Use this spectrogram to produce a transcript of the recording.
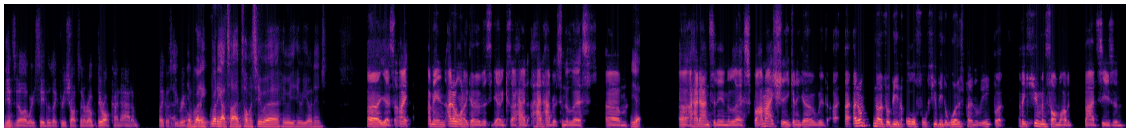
against Villa where he saved those like three shots in a row, but they were all kind of at him. Like let's be real. Yeah, running running out of time. Thomas, who uh who are, who are your names? Uh, yes, I I mean I don't want to go over this again because I had I had Havertz in the list. Um, Yeah. Uh, I had Antony in the list, but I'm actually going to go with. I, I- don't know if it'll be an awful. He'll be the worst player in the league, but I think Heung-min Son will have a bad season.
